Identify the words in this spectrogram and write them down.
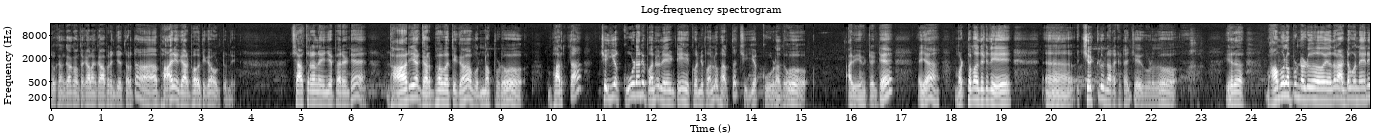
సుఖంగా కొంతకాలం కాపురం చేసిన తర్వాత ఆ భార్య గర్భవతిగా ఉంటుంది. శాస్త్రంలో ఏం చెప్పారంటే భార్య గర్భవతిగా ఉన్నప్పుడు భర్త చెయ్యకూడని పనులేంటి? కొన్ని పనులు భర్త చెయ్యకూడదు. అవి ఏమిటంటే అయ్యా మొట్టమొదటిది చెట్లు నరకటం చేయకూడదు. ఏదో మామూలు అప్పుడు నడు ఎదురు అడ్డం ఉన్నాయని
